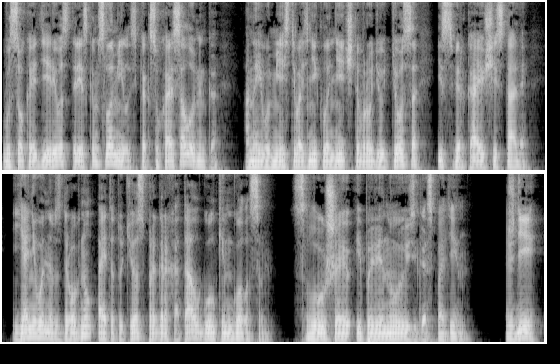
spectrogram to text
высокое дерево с треском сломилось, как сухая соломинка, а на его месте возникло нечто вроде утеса из сверкающей стали. Я невольно вздрогнул, а этот утес прогрохотал гулким голосом. «Слушаю и повинуюсь, господин». «Жди»,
